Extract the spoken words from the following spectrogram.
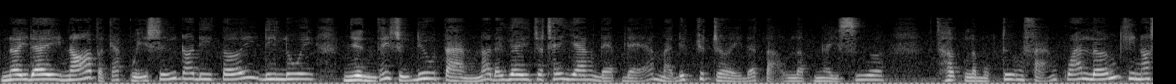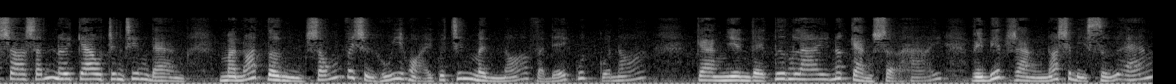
Nơi đây nó và các quỷ sứ đó đi tới, đi lui, nhìn thấy sự điêu tàn nó đã gây cho thế gian đẹp đẽ mà Đức Chúa Trời đã tạo lập ngày xưa. Thật là một tương phản quá lớn khi nó so sánh nơi cao trên thiên đàng mà nó từng sống với sự hủy hoại của chính mình nó và đế quốc của nó. Càng nhìn về tương lai nó càng sợ hãi vì biết rằng nó sẽ bị xử án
